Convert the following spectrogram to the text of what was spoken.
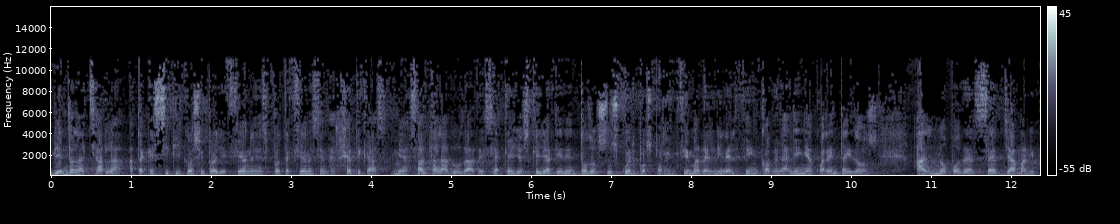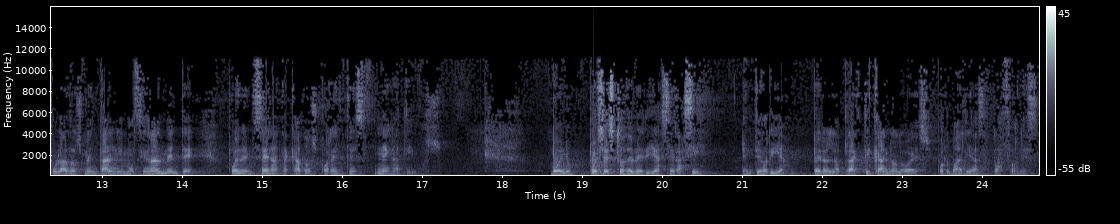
Viendo la charla Ataques psíquicos y proyecciones, protecciones energéticas, me asalta la duda de si aquellos que ya tienen todos sus cuerpos por encima del nivel 5 de la línea 42, al no poder ser ya manipulados mental ni emocionalmente, pueden ser atacados por entes negativos. Bueno, pues esto debería ser así, en teoría, pero en la práctica no lo es, por varias razones.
